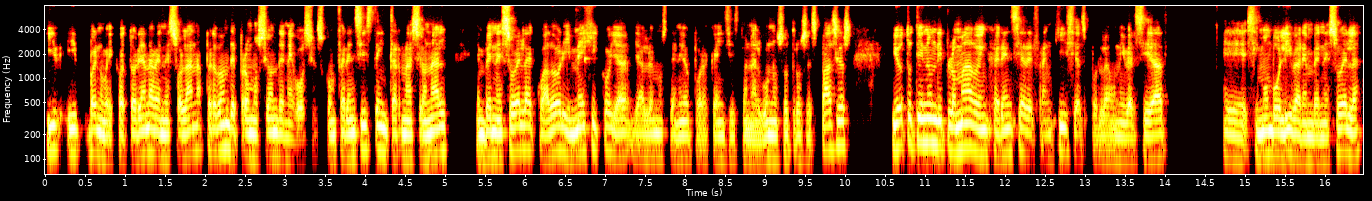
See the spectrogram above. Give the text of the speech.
y, bueno, Ecuatoriana Venezolana perdón, de Promoción de Negocios, conferencista internacional en Venezuela, Ecuador y México, ya, ya lo hemos tenido por acá, insisto, en algunos otros espacios. Y Otto tiene un diplomado en gerencia de franquicias por la Universidad eh, Simón Bolívar en Venezuela,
